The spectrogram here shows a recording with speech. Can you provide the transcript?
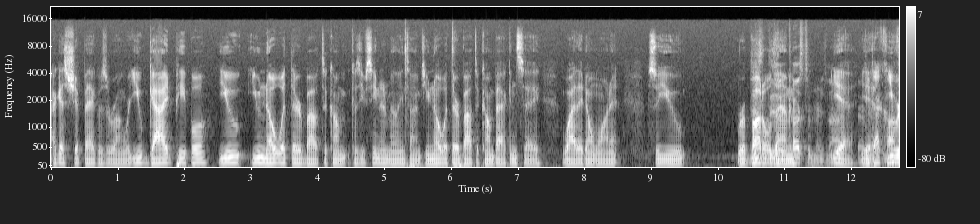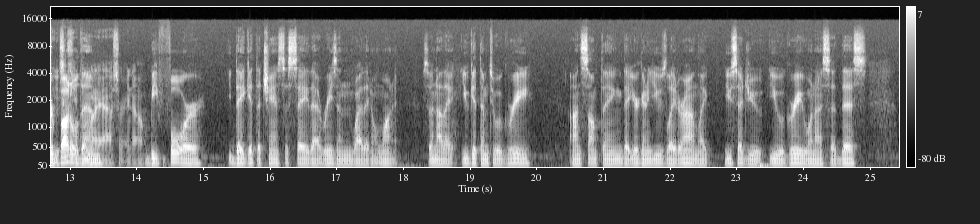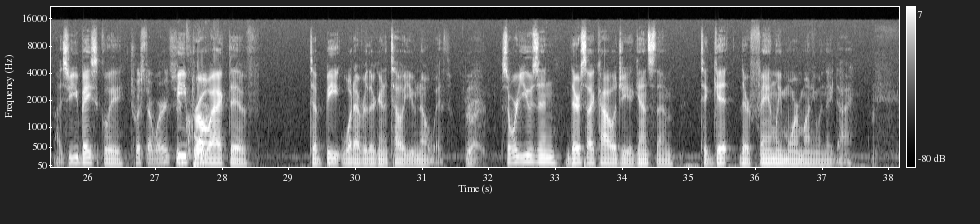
i guess shitbag was the wrong word you guide people you you know what they're about to come because you've seen it a million times you know what they're about to come back and say why they don't want it so you These- rebuttal these are them customers, not- Yeah, that's- yeah. that you coffee rebuttal them. my ass right now. before they get the chance to say that reason why they don't want it. So now that you get them to agree on something that you're going to use later on, like you said, you you agree when I said this. Uh, so you basically Twist their words. be proactive to beat whatever they're going to tell you no with. Right. So we're using their psychology against them to get their family more money when they die.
